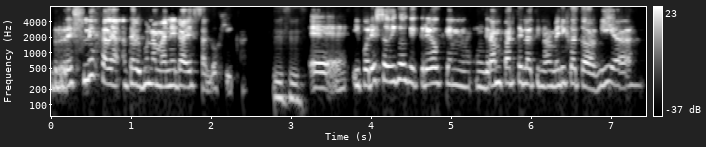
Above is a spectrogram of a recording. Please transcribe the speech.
refleja de alguna manera esa lógica. Eh, y por eso digo que creo que en, gran parte de Latinoamérica todavía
